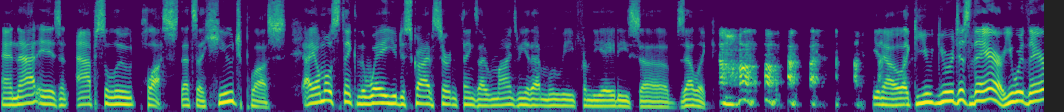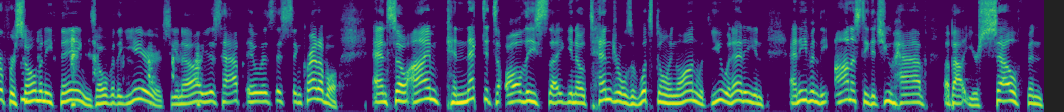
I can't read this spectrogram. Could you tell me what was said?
And that is an absolute plus. That's a huge plus. I almost think the way you describe certain things, I reminds me of that movie from the 80s, uh, Zelig. you know, like you, you were just there. You were there for so many things over the years, you know, you just have, it was this incredible. And so I'm connected to all these, like, you know, tendrils of what's going on with you and Eddie and, and even the honesty that you have about yourself and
